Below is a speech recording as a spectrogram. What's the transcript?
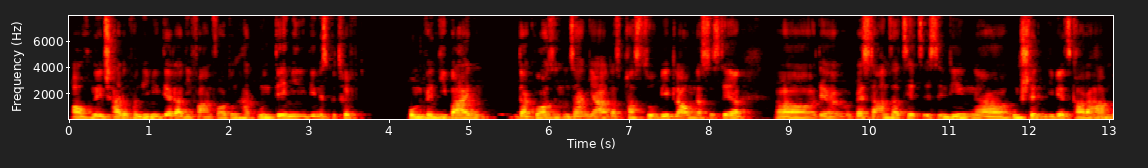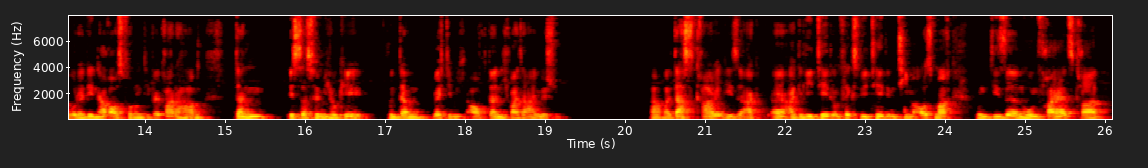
auch eine Entscheidung von demjenigen, der da die Verantwortung hat und demjenigen, den es betrifft. Und wenn die beiden d'accord sind und sagen, ja, das passt so, wir glauben, dass es der, äh, der beste Ansatz jetzt ist in den äh, Umständen, die wir jetzt gerade haben oder den Herausforderungen, die wir gerade haben, dann ist das für mich okay und dann möchte ich mich auch da nicht weiter einmischen. Ja, weil das gerade diese äh, Agilität und Flexibilität im Team ausmacht und diesen hohen Freiheitsgrad,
